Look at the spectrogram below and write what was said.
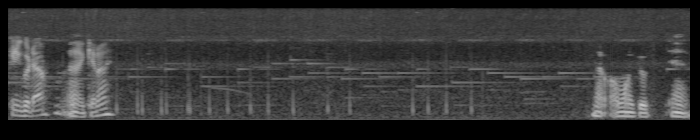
Can you go down? Uh, can I? No, I want to go in.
